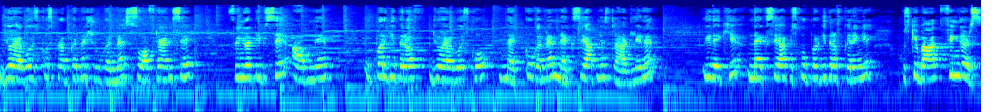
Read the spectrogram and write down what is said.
जो है वो इसको स्क्रब करना शुरू करना है। सॉफ्ट हैंड से फिंगर टिप से आपने ऊपर की तरफ़ जो है वो इसको नेक को करना है। नेक से आपने स्टार्ट लेना है। तो ये देखिए नेक से आप इसको ऊपर की तरफ़ करेंगे। उसके बाद फिंगर्स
